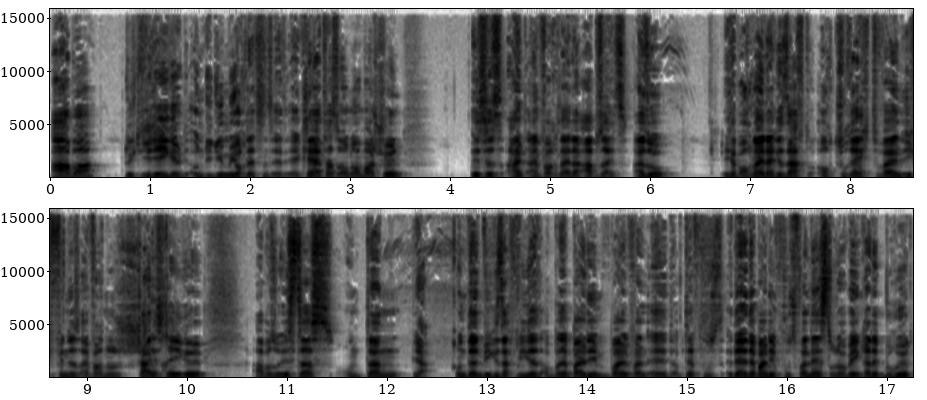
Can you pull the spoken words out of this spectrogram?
aber durch die Regel, und die du mir auch letztens er- erklärt hast, auch nochmal schön, ist es halt einfach leider abseits. Also, ich habe auch leider gesagt, auch zu Recht, weil ich finde das einfach nur Scheißregel, aber so ist das. Und dann, ja, und dann, wie gesagt, wie gesagt, ob der Ball den Ball, äh, ob der Fuß, der, der Ball den Fuß verlässt oder ob er ihn gerade berührt,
